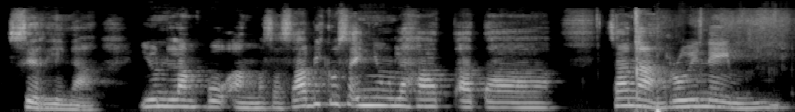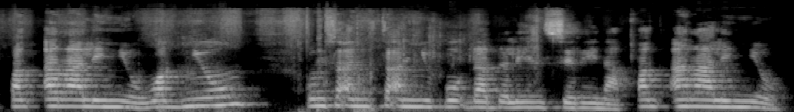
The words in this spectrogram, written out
si Rina. Yun lang po ang masasabi ko sa inyong lahat at ah, sana, Ruiname, pag-aralin niyo. Huwag niyo kung saan-saan niyo po dadalhin si Rina. Pag-aralin niyo.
